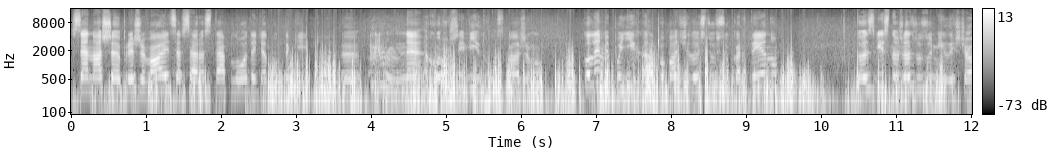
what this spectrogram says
все наше приживається, все росте, плодить, а тут такий е, нехороший відгук, скажімо. Коли ми поїхали, побачили ось цю всю картину, то звісно вже зрозуміли, що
